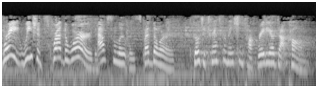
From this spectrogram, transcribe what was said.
Great, we should spread the word. Absolutely, spread the word. Go to TransformationTalkRadio.com.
